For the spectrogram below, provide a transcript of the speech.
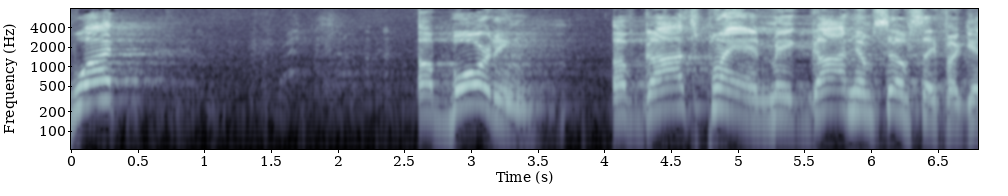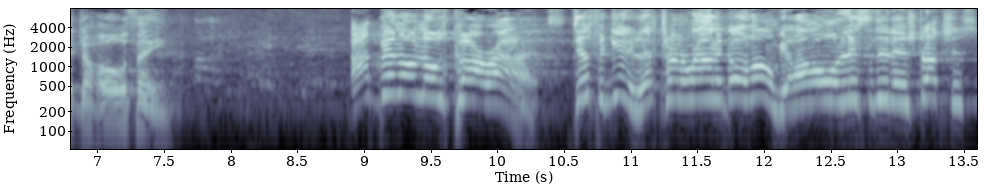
What aborting of God's plan made God Himself say, forget the whole thing? I've been on those car rides. Just forget it. Let's turn around and go home. Y'all don't want to listen to the instructions?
